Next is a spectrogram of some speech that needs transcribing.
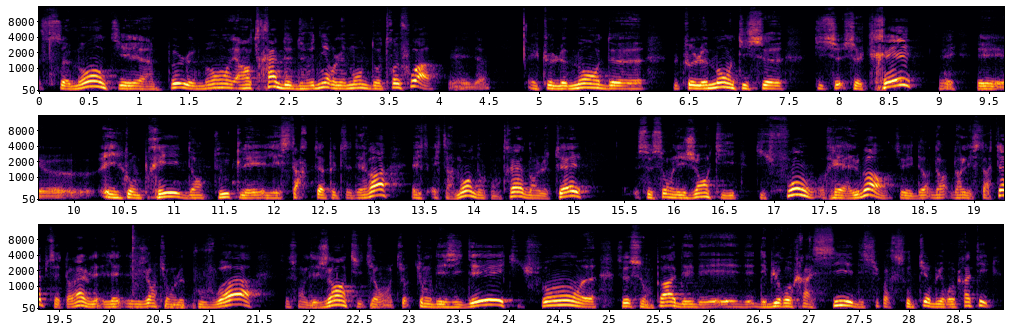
ce monde qui est un peu le monde, en train de devenir le monde d'autrefois. Et, que le monde, que le monde qui se, se, crée, et, euh, y compris dans toutes les, les start-up, etc., est, un monde, au contraire, dans lequel ce sont les gens qui, qui font réellement. Dans, dans, dans les startups, c'est quand même les, gens qui ont le pouvoir, ce sont les gens qui, qui, ont, qui ont, des idées, qui font. Euh, ce ne sont pas des, des, des, bureaucraties et des superstructures bureaucratiques.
